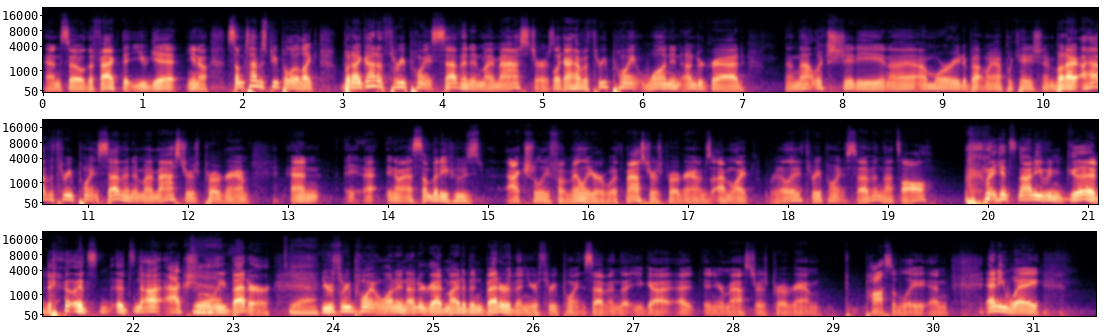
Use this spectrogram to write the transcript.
And so the fact that you get, you know, sometimes people are like, but I got a 3.7 in my master's. Like I have a 3.1 in undergrad, and that looks shitty, and I, I'm worried about my application. But I, I have a 3.7 in my master's program. And, uh, you know, as somebody who's actually familiar with master's programs, I'm like, really? 3.7? That's all? like it's not even good. it's it's not actually Yeah. better. Yeah. Your 3.1 in undergrad might have been better than your 3.7 that you got at, in your master's program, possibly. And anyway,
